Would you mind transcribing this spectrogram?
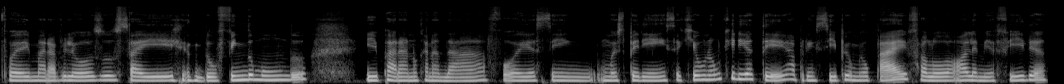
foi maravilhoso sair do fim do mundo e parar no Canadá foi assim uma experiência que eu não queria ter a princípio. O meu pai falou: "Olha, minha filha,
